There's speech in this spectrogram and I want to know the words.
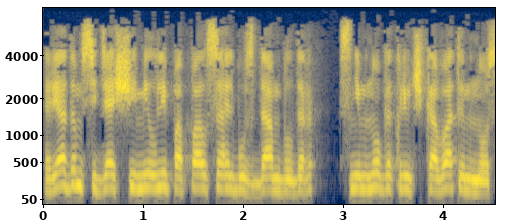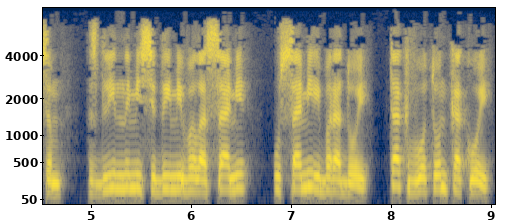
Рядом сидящий Милли попался Альбус Дамблдор, с немного крючковатым носом, с длинными седыми волосами, усами и бородой. Так вот он какой,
